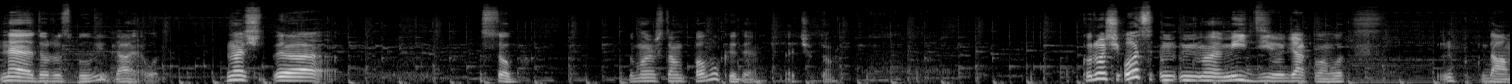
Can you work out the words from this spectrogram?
Не дорозповів, да, от. Значить, е... Стоп. Думаєш, там павук іде? Да, чи то? Коротше, ось мій діл, як вам, от. Да.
